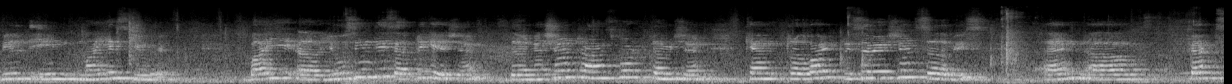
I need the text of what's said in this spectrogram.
built in MySQL. By uh, using this application, the National Transport can provide reservation service and uh, facts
